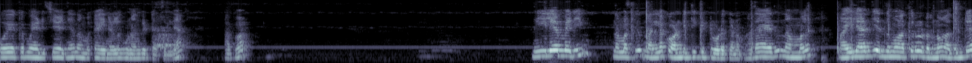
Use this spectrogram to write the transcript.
പോയൊക്കെ മേടിച്ചു കഴിഞ്ഞാൽ നമുക്ക് അതിനുള്ള ഗുണം കിട്ടത്തില്ല. അപ്പം നീലയമരിയും നമുക്ക് നല്ല ക്വാണ്ടിറ്റിക്ക് ഇട്ട് കൊടുക്കണം. അതായത് നമ്മൾ മൈലാഞ്ചി എന്തുമാത്രം ഇടണോ അതിന്റെ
